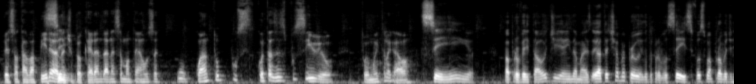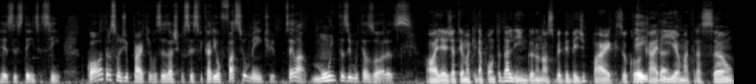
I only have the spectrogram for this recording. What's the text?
o pessoal tava pirando, Sim. tipo, eu quero andar nessa montanha russa o quanto, quantas vezes possível. Foi muito legal. Sim, pra aproveitar o dia ainda mais. Eu até tinha uma pergunta pra vocês, se fosse uma prova de resistência, assim, qual atração de parque vocês acham que vocês ficariam facilmente, sei lá, muitas e muitas horas? Olha, já tem uma aqui na ponta da língua, no nosso BBB de parques. Eu colocaria uma atração,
